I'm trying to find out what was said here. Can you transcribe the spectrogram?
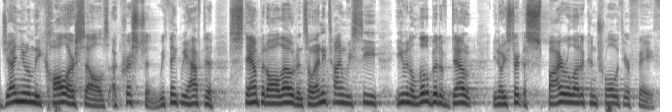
genuinely call ourselves a Christian. We think we have to stamp it all out. And so anytime we see even a little bit of doubt, you know, you start to spiral out of control with your faith.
